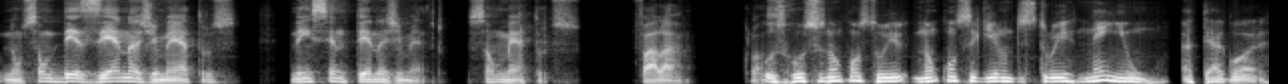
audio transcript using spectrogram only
Não são dezenas de metros, nem centenas de metros. São metros. Fala, Klaus. Os russos não, não conseguiram destruir nenhum até agora.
